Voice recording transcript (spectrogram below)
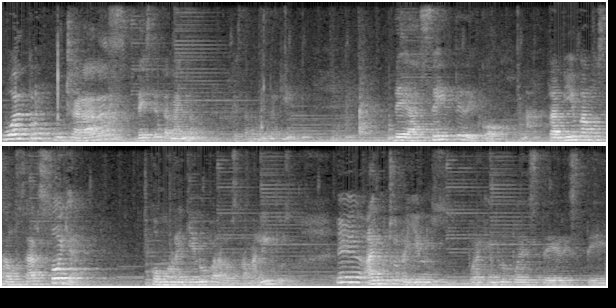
cuatro cucharadas de este tamaño, que estamos viendo aquí, de aceite de coco. También vamos a usar soya como relleno para los tamalitos. Eh, hay muchos rellenos, por ejemplo, puede ser este,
